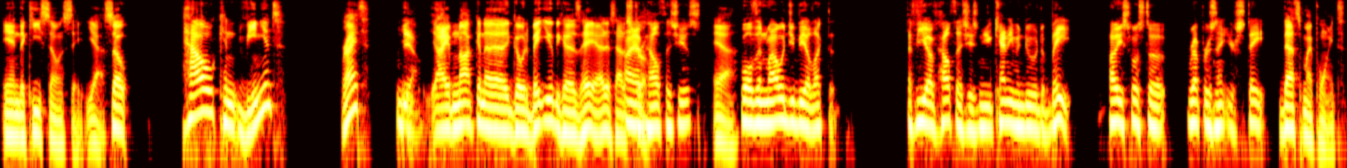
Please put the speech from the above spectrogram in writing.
In the Keystone State. Yeah. So how convenient, right? Yeah. I am not going to go debate you because, hey, I just had a I stroke. have health issues. Yeah. Well, then why would you be elected? If you have health issues and you can't even do a debate, how are you supposed to represent your state? That's my point.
